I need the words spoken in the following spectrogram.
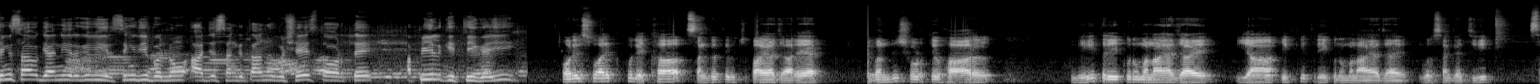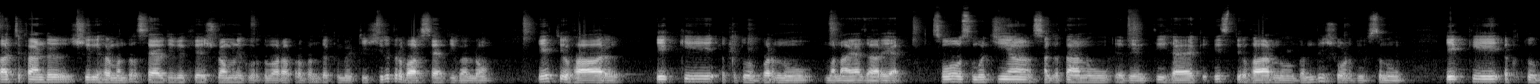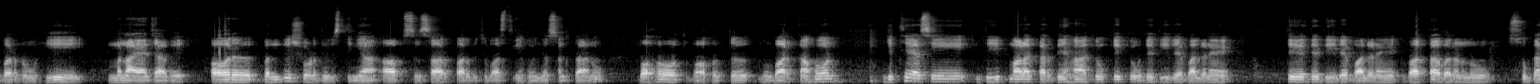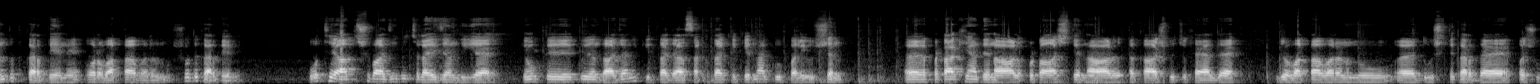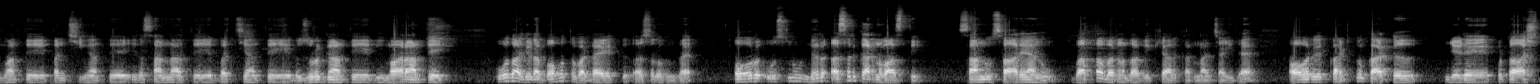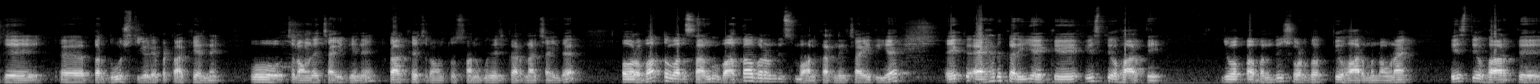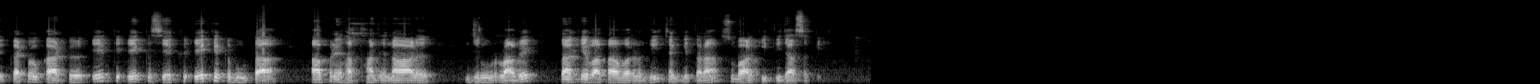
ਸਿੰਘ ਸਾਹਿਬ ਗਿਆਨੀ ਰਘਵੀਰ ਸਿੰਘ ਜੀ ਵੱਲੋਂ ਅੱਜ ਸੰਗਤਾਂ ਨੂੰ ਵਿਸ਼ੇਸ਼ ਤੌਰ ਤੇ ਅਪੀਲ ਕੀਤੀ ਗਈ। ਔਰ ਇਸ ਵਾਰ ਇੱਕ ਭੁਲੇਖਾ ਸੰਗਤ ਦੇ ਵਿੱਚ ਪਾਇਆ ਜਾ ਰਿਹਾ ਹੈ। ਬੰਦੀ ਛੋੜ ਤਿਉਹਾਰ 20 ਤਰੀਕ ਨੂੰ ਮਨਾਇਆ ਜਾਏ ਜਾਂ 21 ਤਰੀਕ ਨੂੰ ਮਨਾਇਆ ਜਾਏ ਗੁਰਸੰਗਤ ਜੀ। ਸੱਚਖੰਡ ਸ੍ਰੀ ਹਰਮੰਦਰ ਸਾਹਿਬ ਜੀ ਵਿਖੇ ਸ਼੍ਰੋਮਣੀ ਗੁਰਦੁਆਰਾ ਪ੍ਰਬੰਧਕ ਕਮੇਟੀ ਸ੍ਰੀ ਦਰਬਾਰ ਸਾਹਿਬ ਜੀ ਵੱਲੋਂ ਇਹ ਤਿਉਹਾਰ 21 ਅਕਤੂਬਰ ਨੂੰ ਮਨਾਇਆ ਜਾ ਰਿਹਾ ਹੈ। ਸੋ ਸਮੁੱਚੀਆਂ ਸੰਗਤਾਂ ਨੂੰ ਇਹ ਬੇਨਤੀ ਹੈ ਕਿ ਇਸ ਤਿਉਹਾਰ ਨੂੰ ਬੰਦੀ ਛੋੜ ਦਿਵਸ ਨੂੰ 21 ਅਕਤੂਬਰ ਨੂੰ ਹੀ ਮਨਾਇਆ ਜਾਵੇ ਔਰ ਬੰਦੀ ਛੋੜ ਦਿਵਸ ਦੀਆਂ ਆਪ ਸੰਸਾਰ ਭਰ ਵਿੱਚ ਵਸਦੀਆਂ ਹੋਈਆਂ ਸੰਗਤਾਂ ਨੂੰ ਬਹੁਤ ਬਹੁਤ ਮੁਬਾਰਕਾਂ ਹੋਣ। ਜਿੱਥੇ ਅਸੀਂ ਦੀਪਮਾਲਾ ਕਰਦੇ ਹਾਂ, ਕਿਉਂਕਿ ਘਿਓ ਦੇ ਦੀਵੇ ਬਾਲਣੇ, ਤੇਲ ਦੇ ਦੀਵੇ ਬਾਲਣੇ ਵਾਤਾਵਰਣ ਨੂੰ ਸੁਗੰਧਿਤ ਕਰਦੇ ਨੇ ਔਰ ਵਾਤਾਵਰਣ ਨੂੰ ਸ਼ੁੱਧ ਕਰਦੇ ਨੇ। ਉੱਥੇ ਆਤਿਸ਼ਬਾਜ਼ੀ ਵੀ ਚਲਾਈ ਜਾਂਦੀ ਹੈ, ਕਿਉਂਕਿ ਕੋਈ ਅੰਦਾਜ਼ਾ ਨਹੀਂ ਕੀਤਾ ਜਾ ਸਕਦਾ ਕਿ ਕਿੰਨਾ ਕੁ ਪੋਲਿਊਸ਼ਨ ਪਟਾਖਿਆਂ ਦੇ ਨਾਲ, ਪੋਟਾਸ਼ ਦੇ ਨਾਲ ਆਕਾਸ਼ ਵਿੱਚ ਫੈਲਦਾ ਹੈ। ਜੋ ਵਾਤਾਵਰਣ ਨੂੰ ਦੂਸ਼ਿਤ ਕਰਦਾ ਹੈ, ਪਸ਼ੂਆਂ ਤੇ, ਪੰਛੀਆਂ ਤੇ, ਇਨਸਾਨਾਂ ਤੇ, ਬੱਚਿਆਂ ਤੇ, ਬਜ਼ੁਰਗਾਂ ਤੇ, ਬਿਮਾਰਾਂ ਤੇ, ਉਹਦਾ ਜਿਹੜਾ ਬਹੁਤ ਵੱਡਾ ਇੱਕ ਅਸਰ ਹੁੰਦਾ ਹੈ ਔਰ ਉਸ ਨੂੰ ਨਿਰ ਅਸਰ ਕਰਨ ਵਾਸਤੇ ਸਾਨੂੰ ਸਾਰਿਆਂ ਨੂੰ ਵਾਤਾਵਰਣ ਦਾ ਵੀ ਖਿਆਲ ਕਰਨਾ ਚਾਹੀਦਾ ਹੈ ਔਰ ਘੱਟ ਤੋਂ ਘੱਟ ਜਿਹੜੇ ਪੋਟਾਸ਼ ਦੇ ਪ੍ਰਦੂਸ਼ਿਤ ਜਿਹੜੇ ਪਟਾਕੇ ਨੇ, ਉਹ ਚਲਾਉਣੇ ਚਾਹੀਦੇ ਨੇ, ਪਟਾਕੇ ਚਲਾਉਣ ਤੋਂ ਸਾਨੂੰ ਗੁਰੇਜ਼ ਕਰਨਾ ਚਾਹੀਦਾ ਹੈ ਔਰ ਵੱਧ ਤੋਂ ਵੱਧ ਸਾਨੂੰ ਵਾਤਾਵਰਣ ਦੀ ਸੰਭਾਲ ਕਰਨੀ ਚਾਹੀਦੀ ਹੈ। ਇੱਕ ਅਹਿਦ ਕਰੀਏ ਕਿ ਇਸ ਤਿਉਹਾਰ ਤੇ ਜੋ ਆਪਾਂ ਬੰਦੀ ਛੋੜ ਦਾ ਤਿਉਹਾਰ ਮਨਾਉਣਾ ਹੈ। ਇਸ ਤਿਉਹਾਰ ਤੇ ਘੱਟੋ ਘੱਟ ਇੱਕ ਇੱਕ ਸਿੱਖ, ਇੱਕ ਇੱਕ ਬੂਟਾ ਆਪਣੇ ਹੱਥਾਂ ਦੇ ਨਾਲ ਜ਼ਰੂਰ ਲਾਵੇ ਤਾਂ ਕਿ ਵਾਤਾਵਰਣ ਦੀ ਚੰਗੀ ਤਰ੍ਹਾਂ ਸੰਭਾਲ ਕੀਤੀ ਜਾ ਸਕੇ।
